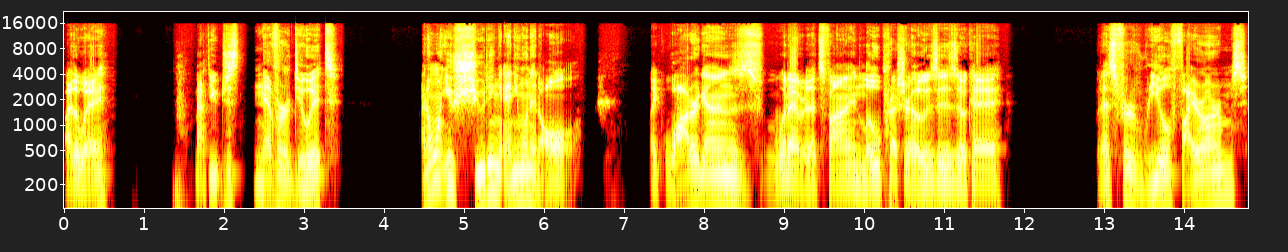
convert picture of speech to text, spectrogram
By the way, Matthew, just never do it. I don't want you shooting anyone at all. Like water guns, whatever, that's fine. Low pressure hoses, okay. But as for real firearms,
